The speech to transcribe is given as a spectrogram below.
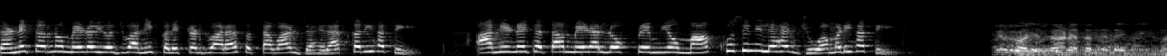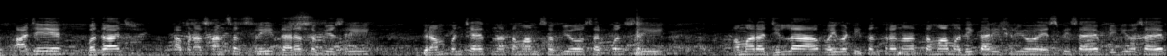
તરણેતરનો મેળો યોજવાની કલેક્ટર દ્વારા સત્તાવાર જાહેરાત કરી હતી. આ નિર્ણય થતા મેળા લોકપ્રેમીઓમાં ખુશીની લહેર જોવા મળી હતી. આજે બધા જ આપણા સાંસદ શ્રી, ધારાસભ્ય શ્રી, ગ્રામ પંચાયતના તમામ સભ્યો, સરપંચ શ્રી, અમારા જિલ્લા વહીવટી તંત્રના તમામ અધિકારીશ્રીઓ, એસપી સાહેબ, ડીડીઓ સાહેબ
